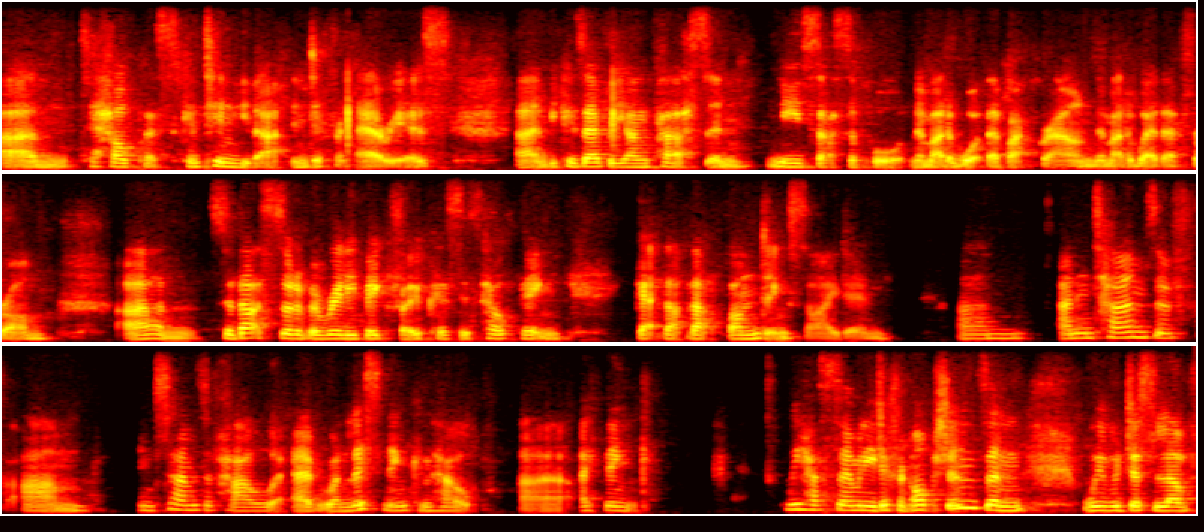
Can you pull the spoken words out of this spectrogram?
um, to help us continue that in different areas. Um, because every young person needs that support, no matter what their background, no matter where they're from. Um, so that's sort of a really big focus is helping get that that funding side in. Um, and in terms of um, in terms of how everyone listening can help, uh, I think we have so many different options, and we would just love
